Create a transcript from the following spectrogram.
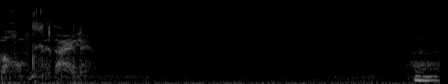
Ordentlig deilig. Mm.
